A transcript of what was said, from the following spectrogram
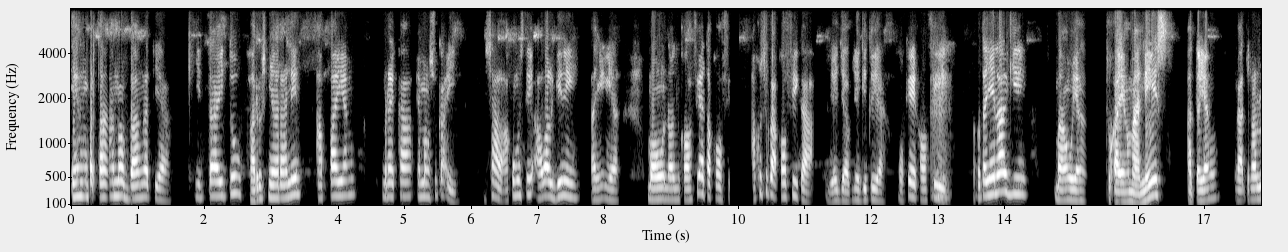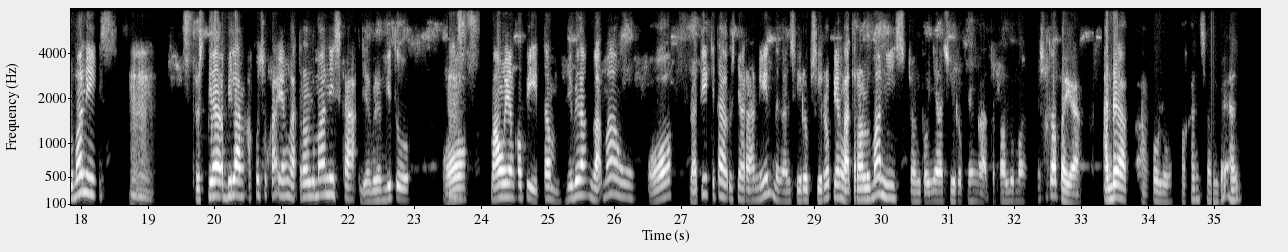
yang pertama banget ya kita itu harus nyaranin apa yang mereka emang sukai misal aku mesti awal gini tanyanya mau non coffee atau coffee? Aku suka coffee kak. Dia jawabnya gitu ya. Oke coffee. Aku tanyain lagi mau yang suka yang manis atau yang nggak terlalu manis? Mm-mm. terus dia bilang aku suka yang nggak terlalu manis kak. Dia bilang gitu. Oh mau yang kopi hitam? Dia bilang nggak mau. Oh berarti kita harus nyaranin dengan sirup-sirup yang nggak terlalu manis. Contohnya sirup yang nggak terlalu manis itu apa ya? Ada aku loh bahkan sampai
